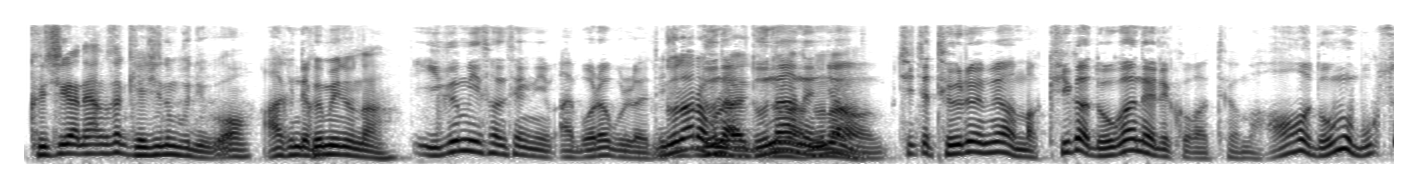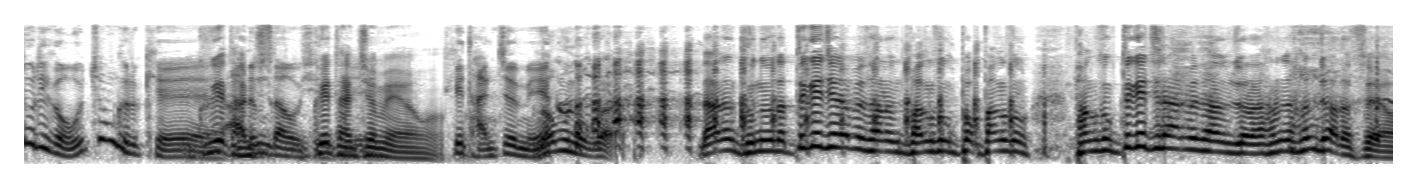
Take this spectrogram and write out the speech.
그 시간에 항상 계시는 분이고. 아, 근데 금희 누나. 이금희 선생님, 아 뭐라 불러야 되지? 누나라 누나, 누나, 누나는요, 누나. 진짜 들으면 막 귀가 녹아내릴 것 같아요. 막, 아, 너무 목소리가 어쩜 그렇게 그게 단, 아름다우신지. 그게 단점이에요. 그게 단점이에요? 너무 녹아. 나는 그 누나 뜨개질하면서 하는 방송, 방송, 방송 뜨개질하면서 하는 줄, 알- 하는 줄 알았어요.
